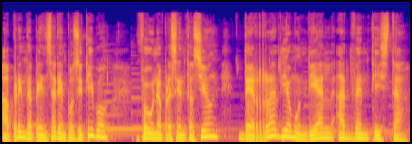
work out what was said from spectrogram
Aprenda a pensar en positivo fue una presentación de Radio Mundial Adventista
